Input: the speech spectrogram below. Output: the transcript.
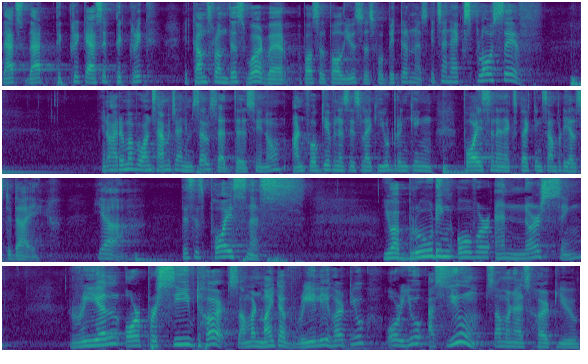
that's that picric acid, picric, it comes from this word where Apostle Paul uses for bitterness. It's an explosive. You know, I remember once Amachan himself said this, you know, unforgiveness is like you drinking poison and expecting somebody else to die. Yeah, this is poisonous. You are brooding over and nursing real or perceived hurt. Someone might have really hurt you, or you assume someone has hurt you,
